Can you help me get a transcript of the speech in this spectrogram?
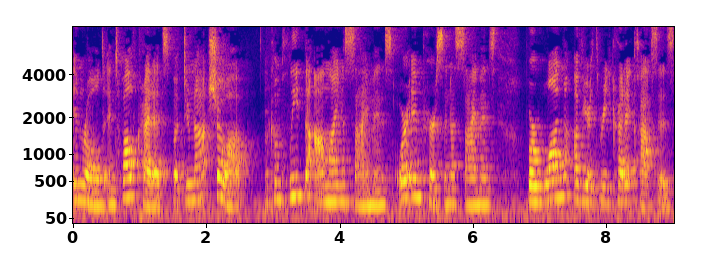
enrolled in 12 credits but do not show up or complete the online assignments or in person assignments for one of your three credit classes,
